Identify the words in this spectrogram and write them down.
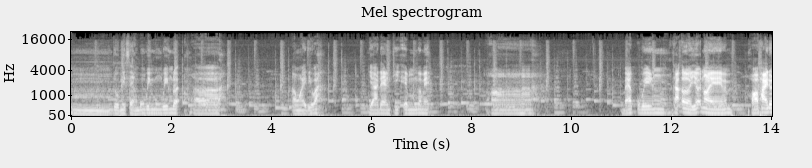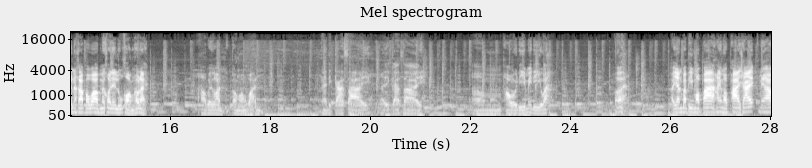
อืม ดูมีแสงวงวิงวงวิงด้วย เออเอาไงดีวะ ยาแดง TM ก็มีอ่แบ็กวิง ถ้าเออเยอะหน่อย ขออภัยด้วยนะครับ เพราะว่าไม่ค่อยได้รู้ของเท่าไหร่ เอาไปก่อน กล่องของขวัญ นาฬิกาทราย นาฬิกาทรายเอาดีไม่ดีวะ เฮ้ยพยันปะพีหมอปลาให้หมอปลาใช้ ไม่เอา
